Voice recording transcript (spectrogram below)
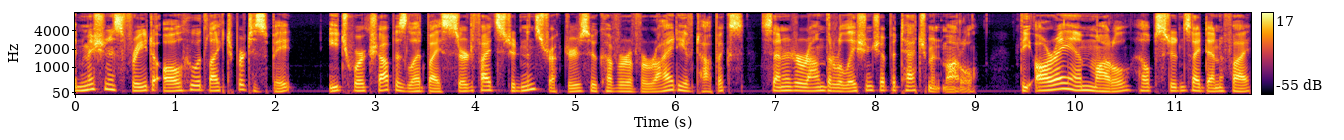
Admission is free to all who would like to participate, each workshop is led by certified student instructors who cover a variety of topics centered around the relationship attachment model. The RAM model helps students identify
